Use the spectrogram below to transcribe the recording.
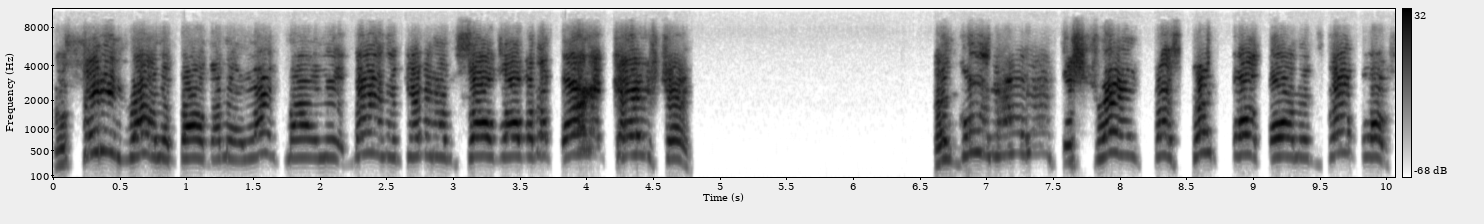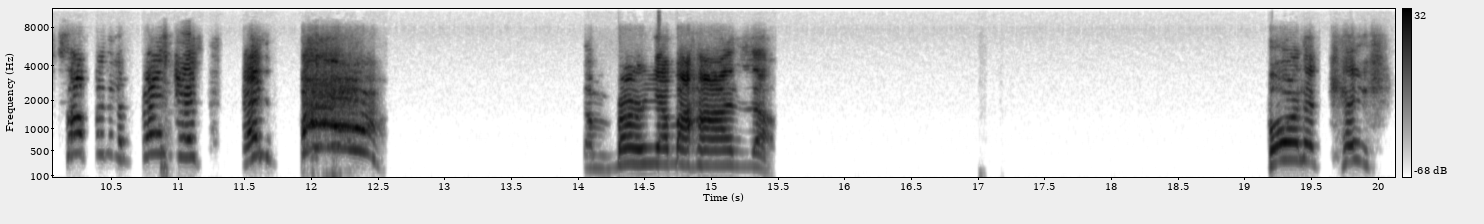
the cities round about them in like-minded men are giving themselves over to fornication and going out after strength that's set forth for an example of suffering and vengeance and fire. And burn your behinds up. Fornication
